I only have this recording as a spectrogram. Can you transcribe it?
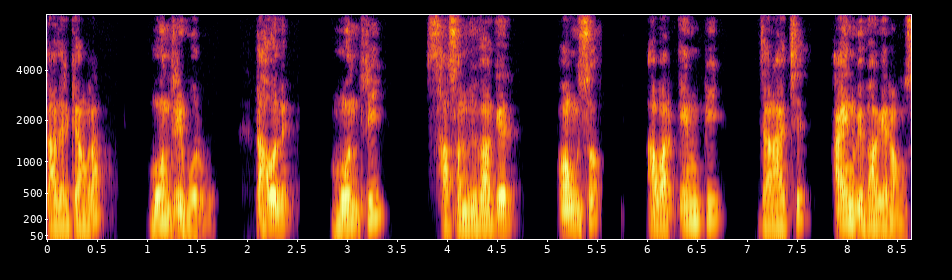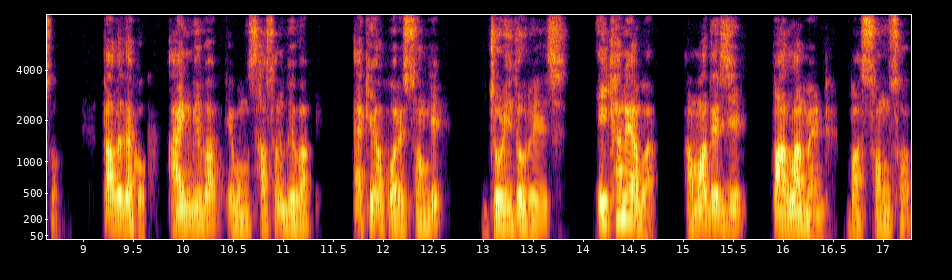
তাদেরকে আমরা মন্ত্রী বলব। তাহলে মন্ত্রী, শাসন বিভাগের অংশ, আবার এমপি যারা আছে, আইন বিভাগের অংশ। তাহলে দেখো, আইন বিভাগ এবং শাসন বিভাগ একে অপরের সঙ্গে জড়িত রয়েছে। এইখানে আবার আমাদের যে পার্লামেন্ট বা সংসদ,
